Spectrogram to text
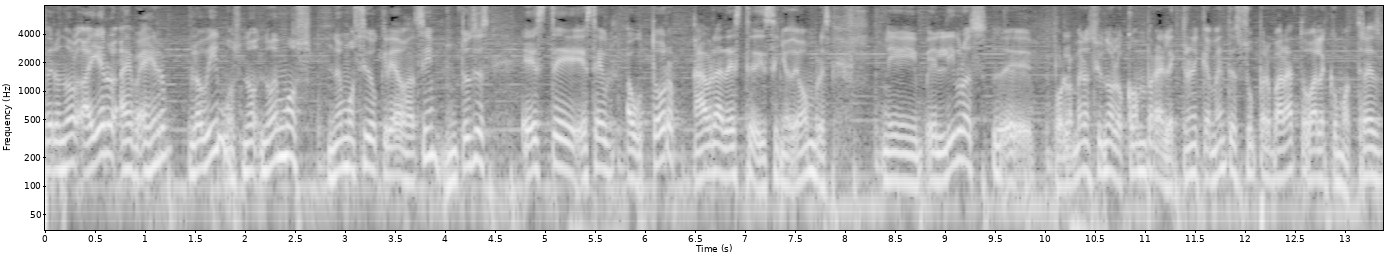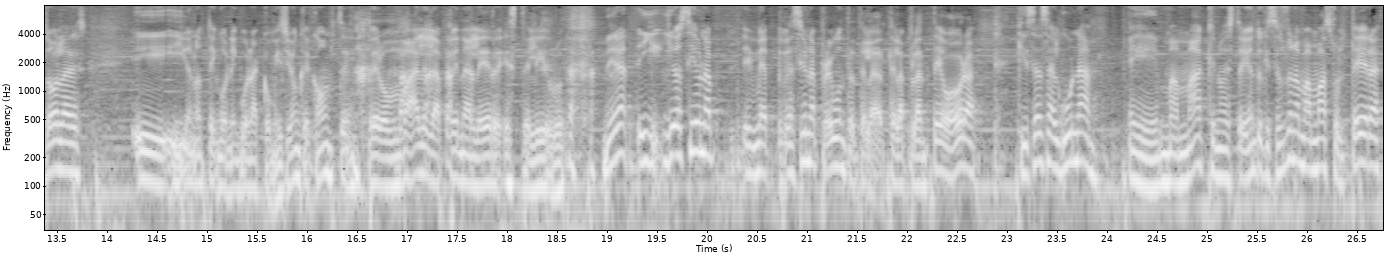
Pero no, ayer, ayer lo vimos, no, no, hemos, no hemos sido criados así. Entonces, este, este autor habla de este diseño de hombres. Y el libro es, eh, por lo menos si uno lo compra electrónicamente, es súper barato, vale como 3 dólares. Y, yo no tengo ninguna comisión que conste, pero vale la pena leer este libro. Mira, y yo hacía una, me hacía una pregunta, te la, te la planteo ahora. Quizás alguna eh, mamá que nos está viendo, quizás una mamá soltera,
